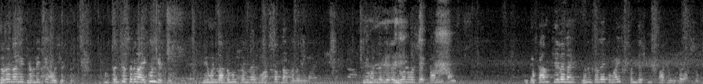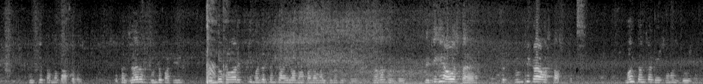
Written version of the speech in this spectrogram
तरुणांनी ठेवण्याची आवश्यकता मग त्यांचं सगळं ऐकून घेतलं. मी म्हणलं आता मग त्यांना एक व्हॉट्सअप दाखवलं मी. मी म्हणलं गेले दोन वर्ष एक काम मी सांगतो. ते काम केलं नाही म्हणून त्याला एक वाईट संदेश मी पाठवली त्या व्हॉट्सअप आणि ते त्यांना दाखवलं आता जर गुंड पाटील गुंडू पवार इतकी मदत त्यांच्या आईला बापाला बायकोला करतो त्याला करतो. त्याची ही अवस्था आहे तर तुमची काय अवस्था असू शकते? मग त्यांचा गैरसमज दूर झाला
